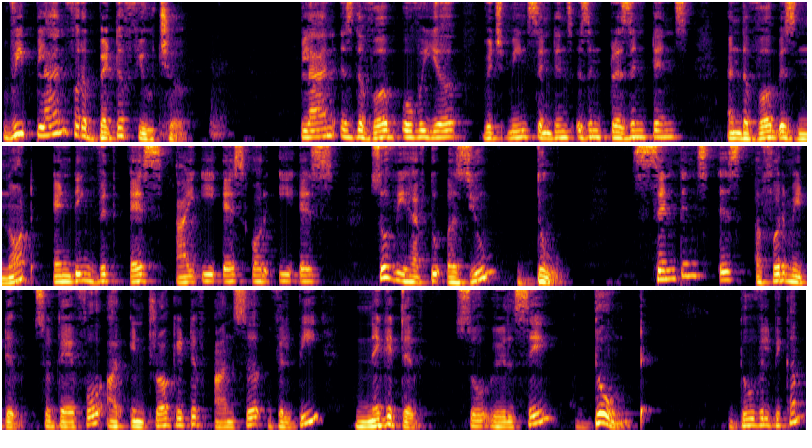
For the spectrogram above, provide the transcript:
We plan for a better future. Plan is the verb over here which means sentence is in present tense and the verb is not ending with s, ies or es. So we have to assume do. Sentence is affirmative. So therefore our interrogative answer will be negative. So we will say don't. Do will become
